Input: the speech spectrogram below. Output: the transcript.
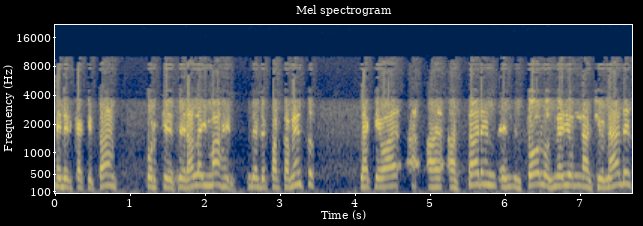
en el Caquetá, porque será la imagen del departamento la que va a, a- estar en todos los medios nacionales,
